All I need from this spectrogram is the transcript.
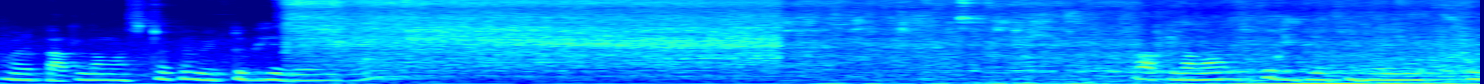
এবার কাতলা মাছটাকে আমি একটু ভেজে নেব। কাতলা মাছ খুব ভেজে নিচ্ছি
